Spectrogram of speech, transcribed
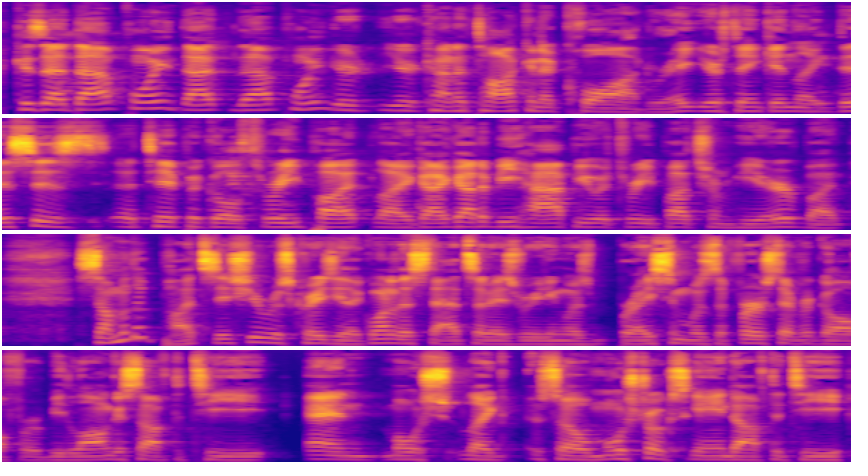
because at that point, that that point, you're you're kind of talking a quad, right? You're thinking like this is a typical three putt. Like I got to be happy with three putts from here. But some of the putts this year was crazy. Like one of the stats that I was reading was Bryson was the first ever golfer be longest off the tee and most like so most strokes gained off the tee,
